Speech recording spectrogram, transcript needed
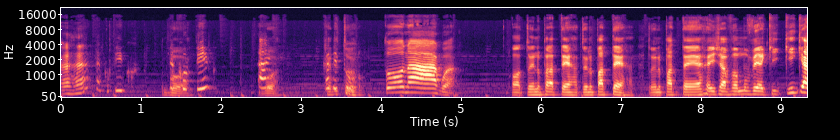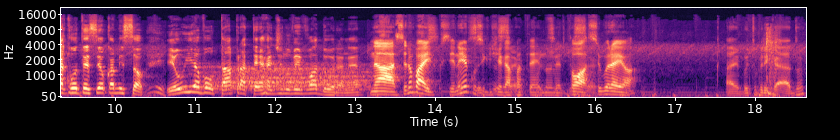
Aham, tá com o pico. Tá com o Boa, pico. boa. Cadê Cadê tu? tu? Tô na água. Ó, tô indo pra terra, tô indo pra terra. Tô indo pra terra e já vamos ver aqui o que, que aconteceu com a missão. Eu ia voltar pra terra de nuvem voadora, né? Não, você não vai. Você não ia conseguir chegar certo, pra terra momento. dê Ó, segura aí, ó. Aí, muito obrigado.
